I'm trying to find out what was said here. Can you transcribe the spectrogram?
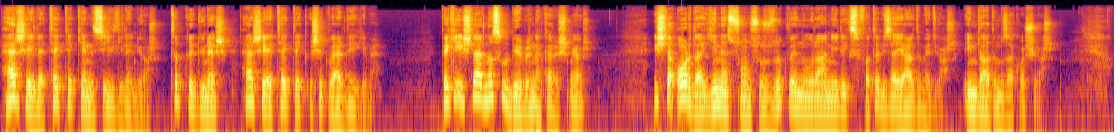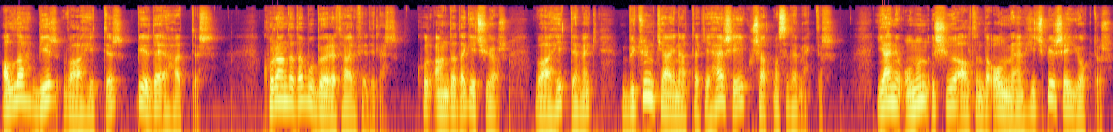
Her şeyle tek tek kendisi ilgileniyor. Tıpkı güneş her şeye tek tek ışık verdiği gibi. Peki işler nasıl birbirine karışmıyor? İşte orada yine sonsuzluk ve nuranilik sıfatı bize yardım ediyor. İmdadımıza koşuyor. Allah bir vahittir, bir de ehaddir. Kur'an'da da bu böyle tarif edilir. Kur'an'da da geçiyor. Vahid demek bütün kainattaki her şeyi kuşatması demektir. Yani onun ışığı altında olmayan hiçbir şey yoktur.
